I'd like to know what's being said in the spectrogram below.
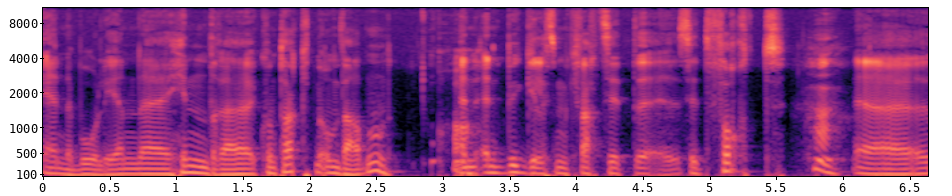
eneboligen eh, hindrer kontakt med omverdenen. En, en bygger liksom hvert sitt, eh, sitt fort. Eh,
